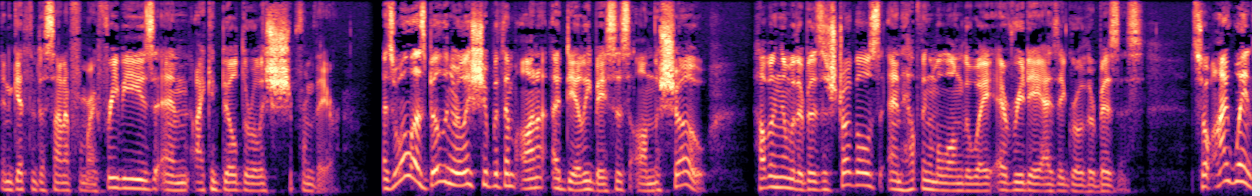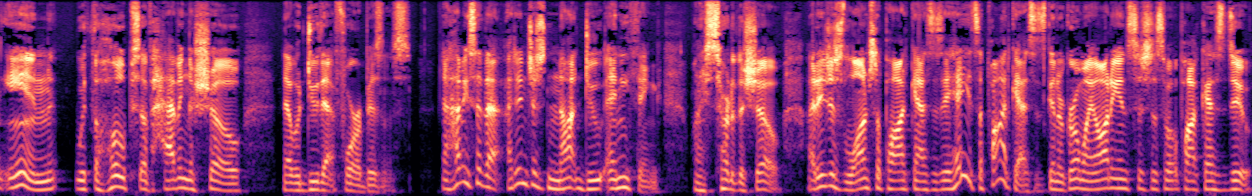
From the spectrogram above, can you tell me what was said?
and get them to sign up for my freebies, and I can build the relationship from there. As well as building a relationship with them on a daily basis on the show helping them with their business struggles and helping them along the way every day as they grow their business. So I went in with the hopes of having a show that would do that for our business. Now, having said that, I didn't just not do anything when I started the show. I didn't just launch the podcast and say, "Hey, it's a podcast. It's going to grow my audience. This is what podcasts do."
